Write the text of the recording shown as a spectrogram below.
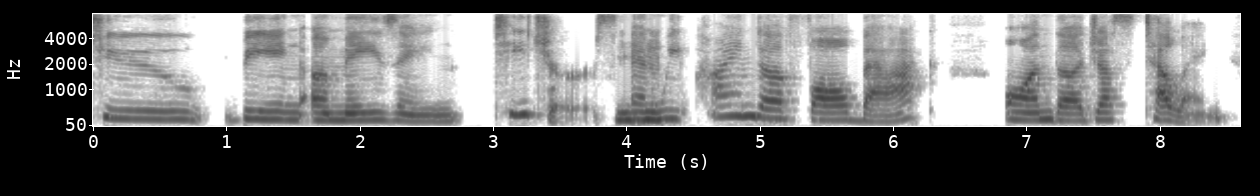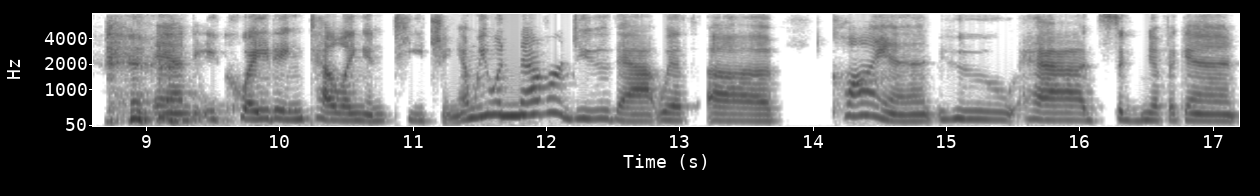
to being amazing teachers. Mm-hmm. And we kind of fall back on the just telling and equating telling and teaching. And we would never do that with a client who had significant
